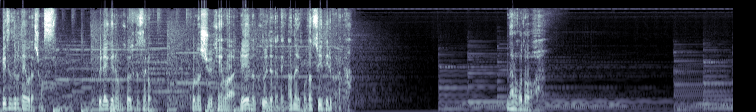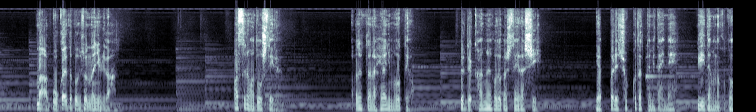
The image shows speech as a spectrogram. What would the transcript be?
警察部隊を出します。くれぐれも気をつけせろ。この周辺は例のクーデターでかなりごたついているからな。なるほど。まあ、誤解が解けそうな何よりだ。アスランはどうしている？あの人なら部屋に戻ったよ。一人で考え事がしたいらしい。やっぱりショックだったみたいね。フリーダムのこと。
